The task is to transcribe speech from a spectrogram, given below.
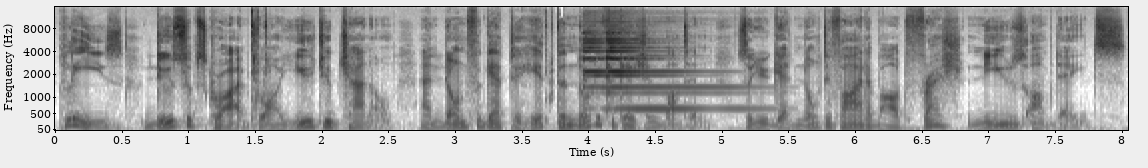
Please do subscribe to our YouTube channel and don't forget to hit the notification button so you get notified about fresh news updates.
